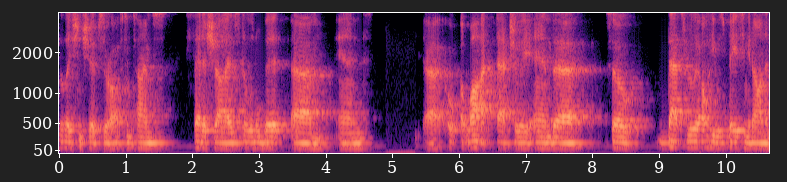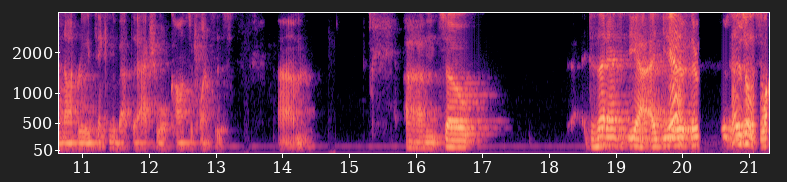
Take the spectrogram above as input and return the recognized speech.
relationships are oftentimes fetishized a little bit. Um, and uh, a lot actually, and uh, so that's really all he was basing it on, and not really thinking about the actual consequences. Um, um, so does that answer? Yeah, I, yeah. There, there, there's, there's a lot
